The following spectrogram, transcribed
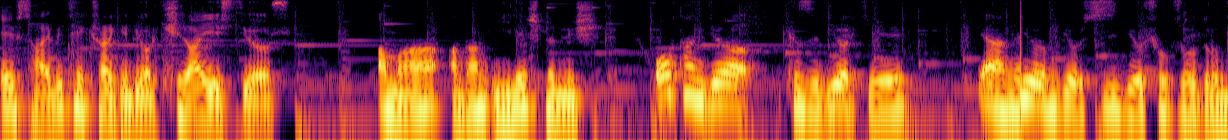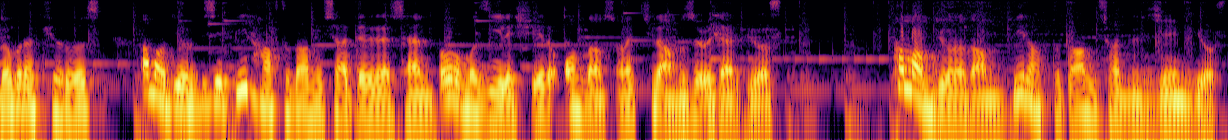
ev sahibi tekrar geliyor, kirayı istiyor. Ama adam iyileşmemiş. Ortanca kızı diyor ki yani diyorum diyor sizi diyor çok zor durumda bırakıyoruz. Ama diyor bize bir hafta daha müsaade edersen babamız iyileşir ondan sonra kiramızı öder diyor. Tamam diyor adam bir hafta daha müsaade edeceğim diyor.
